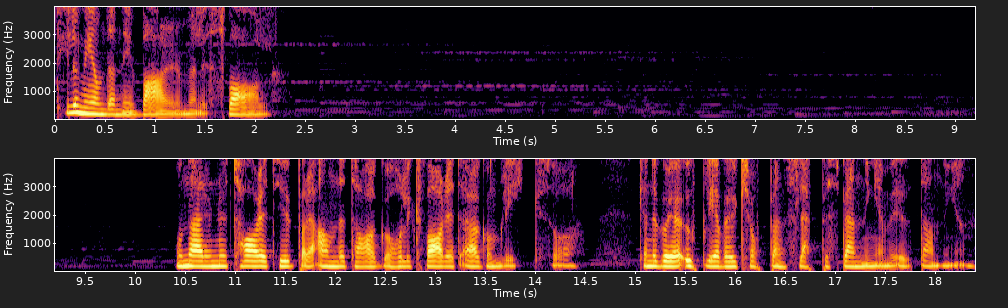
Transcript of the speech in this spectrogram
Till och med om den är varm eller sval. Och när du nu tar ett djupare andetag och håller kvar det ett ögonblick så kan du börja uppleva hur kroppen släpper spänningen vid utandningen.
